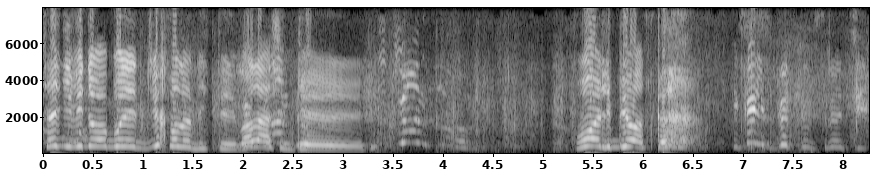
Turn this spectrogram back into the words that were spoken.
Сьогодні відео буде дві хвилини йти, малесеньке. Девчонка. О, лебедка. Яка лебедка в сроці?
